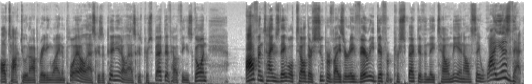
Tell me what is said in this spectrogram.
I'll talk to an operating line employee. I'll ask his opinion. I'll ask his perspective, how things going. Oftentimes, they will tell their supervisor a very different perspective than they tell me, and I'll say, "Why is that?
